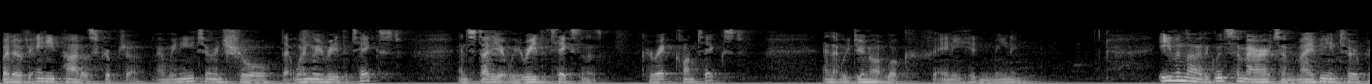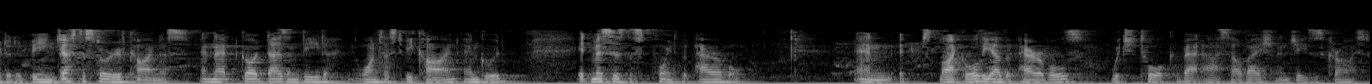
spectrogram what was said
but of any part of scripture. And we need to ensure that when we read the text and study it, we read the text in its correct context and that we do not look for any hidden meaning. Even though the Good Samaritan may be interpreted as being just a story of kindness, and that God does indeed want us to be kind and good, it misses the point of the parable and it's like all the other parables which talk about our salvation in Jesus Christ.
